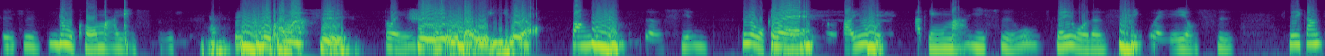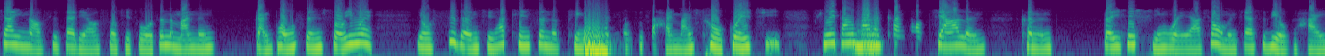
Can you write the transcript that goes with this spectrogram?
师是路口码有四，路口码四，对，四一五的五一六，方向的线。就是我可以啊，因为我家庭码一四五，所以我的星位也有四。所以刚嘉颖老师在聊的时候，其实我真的蛮能感同身受，因为有四的人其实他天生的平衡就是还蛮守规矩，所以当他在看到家人可能的一些行为啊，像我们家是六个孩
